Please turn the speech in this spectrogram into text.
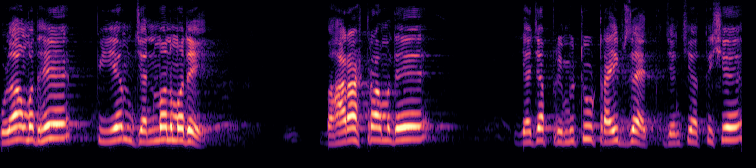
मुळामध्ये पी एम जन्मनमध्ये महाराष्ट्रामध्ये या ज्या प्रिमिटिव्ह ट्राईब्स आहेत ज्यांची अतिशय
